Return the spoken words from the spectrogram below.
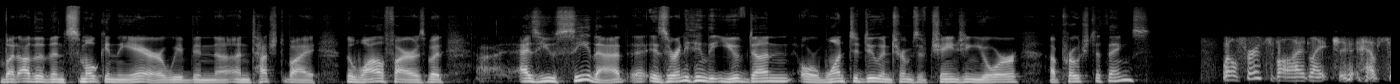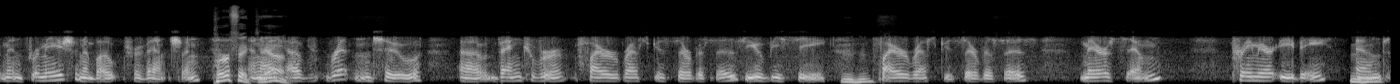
But other than smoke in the air, we've been uh, untouched by the wildfires. But uh, as you see that, uh, is there anything that you've done or want to do in terms of changing your approach to things? Well, first of all, I'd like to have some information about prevention. Perfect, and yeah. I have written to uh, Vancouver Fire Rescue Services, UBC mm-hmm. Fire Rescue Services, Mayor Sim, Premier Eby, mm-hmm. and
